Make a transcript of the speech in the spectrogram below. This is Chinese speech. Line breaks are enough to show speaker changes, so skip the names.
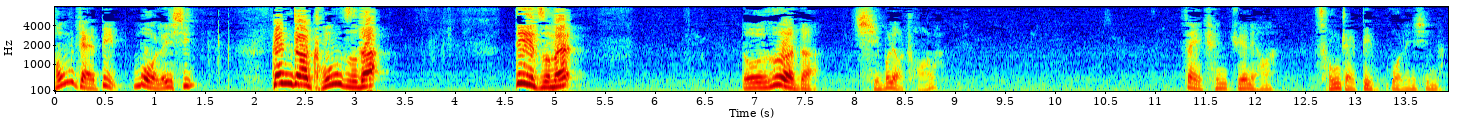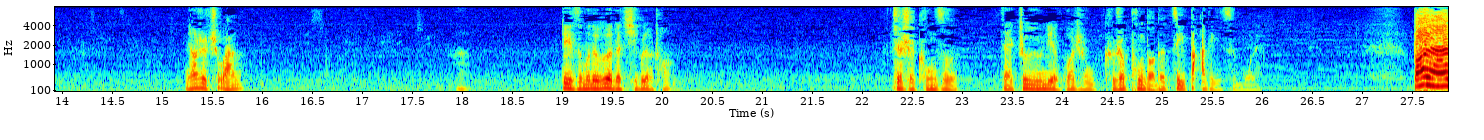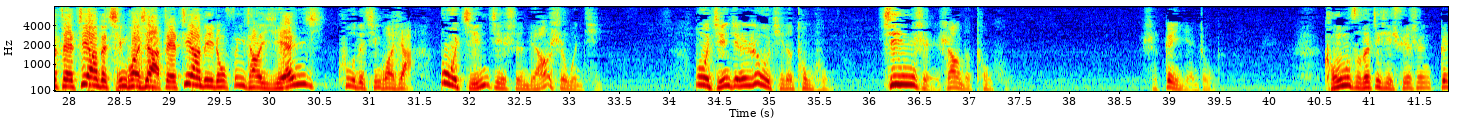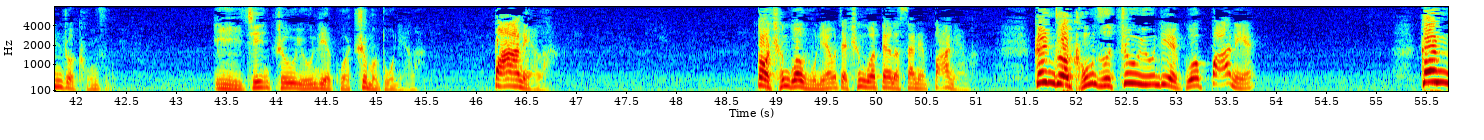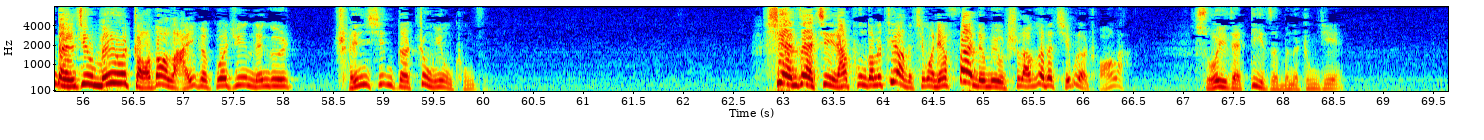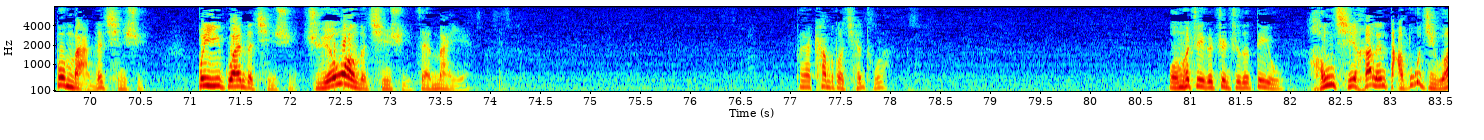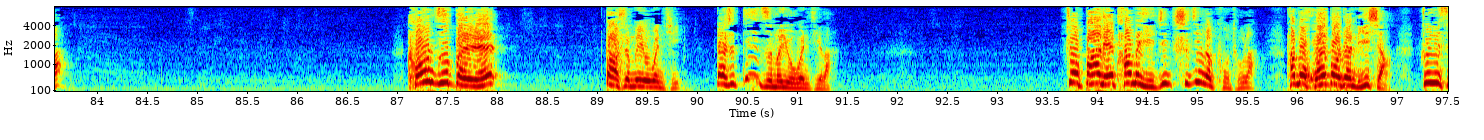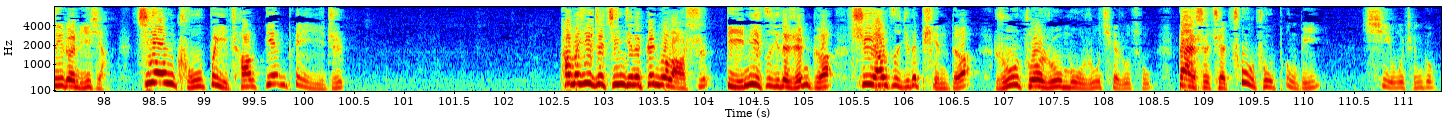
从窄病莫能兴，跟着孔子的弟子们都饿得起不了床了。再称绝粮啊，从窄病莫能兴的，粮食吃完了，啊，弟子们都饿得起不了床。这是孔子在周游列国中可以说碰到的最大的一次磨难。当然，在这样的情况下，在这样的一种非常严酷的情况下，不仅仅是粮食问题，不仅仅是肉体的痛苦，精神上的痛苦是更严重的。孔子的这些学生跟着孔子，已经周游列国这么多年了，八年了。到陈国五年，我在陈国待了三年，八年了，跟着孔子周游列国八年。根本就没有找到哪一个国君能够诚心的重用孔子。现在竟然碰到了这样的情况，连饭都没有吃了，饿得起不了床了。所以在弟子们的中间，不满的情绪、悲观的情绪、绝望的情绪在蔓延。大家看不到前途了。我们这个政治的队伍，红旗还能打多久啊？孔子本人倒是没有问题，但是弟子们有问题了。这八年，他们已经吃尽了苦头了。他们怀抱着理想，追随着理想，艰苦备尝，颠沛已知。他们一直紧紧的跟着老师，砥砺自己的人格，修养自己的品德，如琢如磨，如切如磋，但是却处处碰壁，弃无成功。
